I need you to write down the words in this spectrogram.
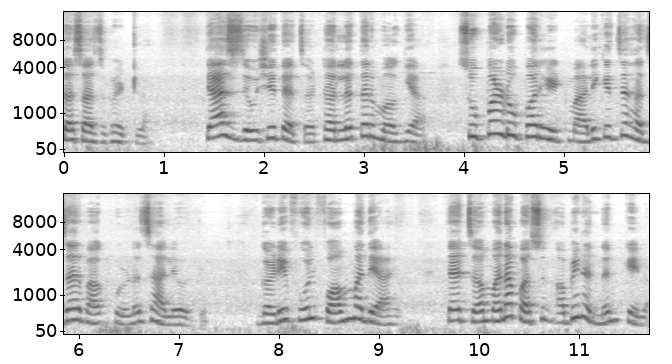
तसाच भेटला. त्याच दिवशी त्याचं ठरलं तर मग या सुपर डुपर हिट मालिकेचे हजार भाग पूर्ण झाले होते. गडी फुल फॉर्ममध्ये आहे. त्याचं मनापासून अभिनंदन केलं.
